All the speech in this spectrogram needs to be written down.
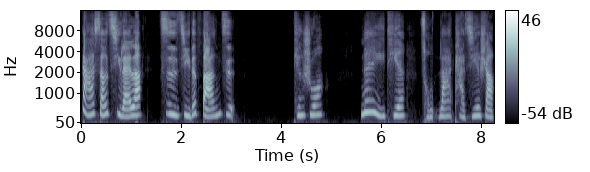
打扫起来了自己的房子。听说那一天从邋遢街上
